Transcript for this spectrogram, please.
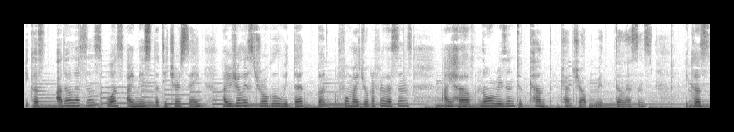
Because other lessons, once I miss the teacher saying, I usually struggle with that, but for my geography lessons, I have no reason to can't catch up with the lessons because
